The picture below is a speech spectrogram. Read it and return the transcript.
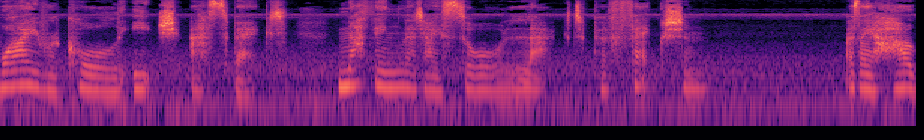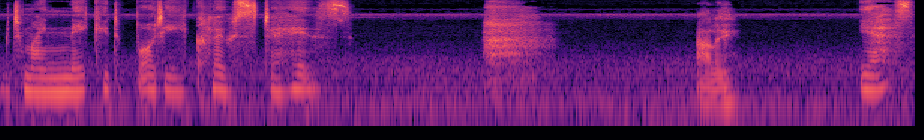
Why recall each aspect? Nothing that I saw lacked perfection. As I hugged my naked body close to his. Ali, Yes,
